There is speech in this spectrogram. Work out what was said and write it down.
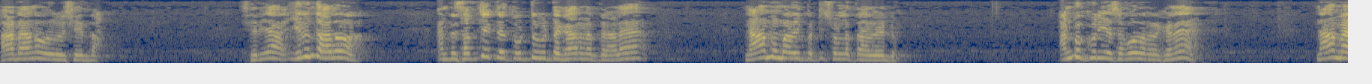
ஹார்டான ஒரு விஷயம்தான். சரியா? இருந்தாலும் அந்த சப்ஜெக்டை தொட்டு விட்ட காரணத்தினால நாமும் அதை பற்றி சொல்லத்தான் வேண்டும். அன்புக்குரிய சகோதரர்களே நாம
